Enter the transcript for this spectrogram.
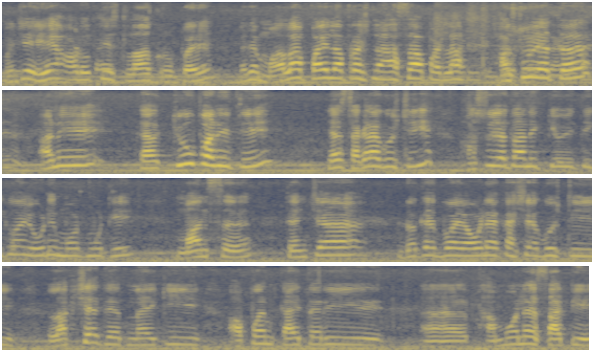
म्हणजे हे अडोतीस लाख रुपये. म्हणजे मला पहिला प्रश्न असा पडला हसू येतं. आणि क्यू पण येते. या सगळ्या गोष्टी हसू येतात आणि किंवा येते किंवा एवढी मोठमोठी माणसं त्यांच्या डोक्यात बा एवढ्या कशा गोष्टी लक्षात येत नाही की आपण काहीतरी थांबवण्यासाठी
